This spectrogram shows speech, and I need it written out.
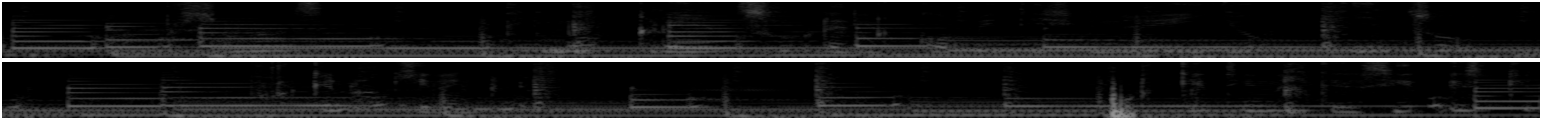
personas que no creen sobre el COVID-19 y yo pienso, ¿por qué no quieren creer? decir, es que todo es invento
